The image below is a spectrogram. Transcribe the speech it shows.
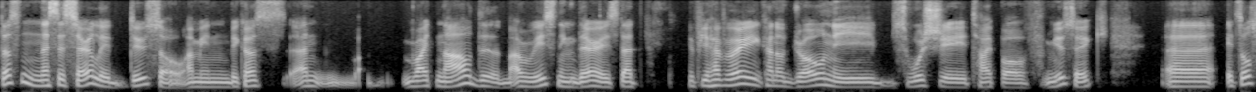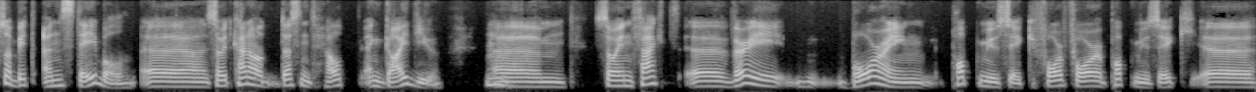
doesn't necessarily do so. I mean, because and right now the our reasoning there is that if you have very kind of drony, swooshy type of music, uh, it's also a bit unstable. Uh, so it kind of doesn't help and guide you. Mm. Um, so in fact, uh, very boring pop music, four four pop music, uh,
